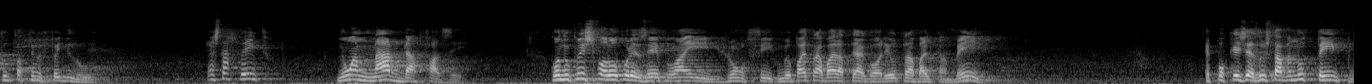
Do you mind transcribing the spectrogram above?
tudo está sendo feito de novo. Já está feito. Não há nada a fazer. Quando Cristo falou, por exemplo, lá em João 5, meu pai trabalha até agora eu trabalho também, é porque Jesus estava no tempo.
